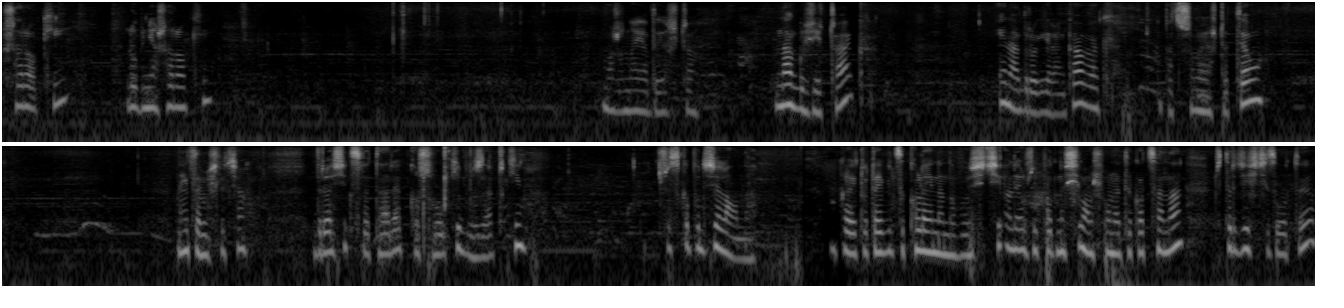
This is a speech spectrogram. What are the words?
szeroki lub nie szeroki. Może najadę jeszcze na guziczek i na drugi rękawek. Patrzymy jeszcze tył. No i co myślicie? Dresik, sweterek, koszulki, bluzeczki. Wszystko podzielone. Ok, tutaj widzę kolejne nowości, ale ja już je podnosiłam, szło tylko cenę 40 zł.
